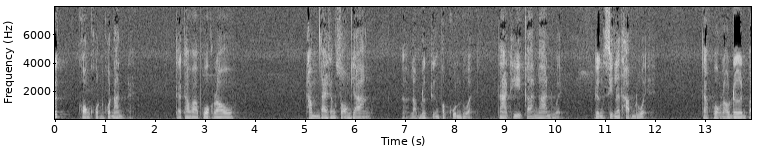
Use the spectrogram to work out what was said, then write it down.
ลึกๆของคนคนนั้น แต่ถ้าว่าพวกเราทำได้ทั้งสองอย่างลำเลิกถึงพระคุณด้วย หน้าที่การงานด้วย เรื่องศีลธรรมด้วย ถ้าพวกเราเดินไป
